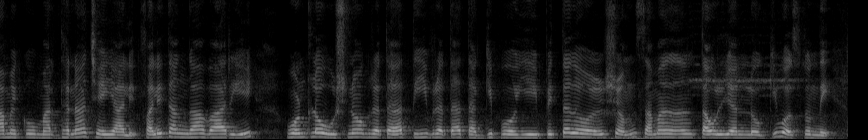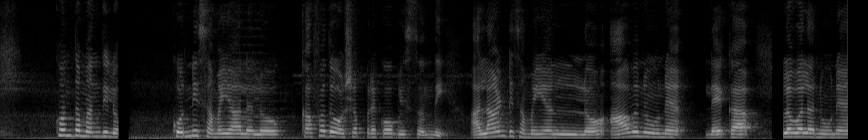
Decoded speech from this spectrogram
ఆమెకు మర్దన చేయాలి. ఫలితంగా వారి ఒంట్లో ఉష్ణోగ్రత తీవ్రత తగ్గిపోయి పిత్తదోషం సమతౌల్యంలోకి వస్తుంది. కొంతమందిలో కొన్ని సమయాలలో కఫదోష ప్రకోపిస్తుంది. అలాంటి సమయంలో ఆవ నూనె లేక ఉలవల నూనె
